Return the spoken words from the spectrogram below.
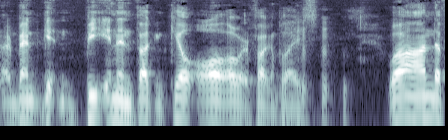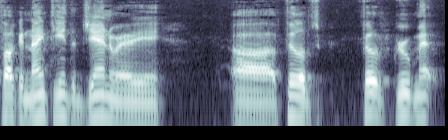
have been getting beaten and fucking killed all over the fucking place. well, on the fucking 19th of January, uh, Phillips Phillips group met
